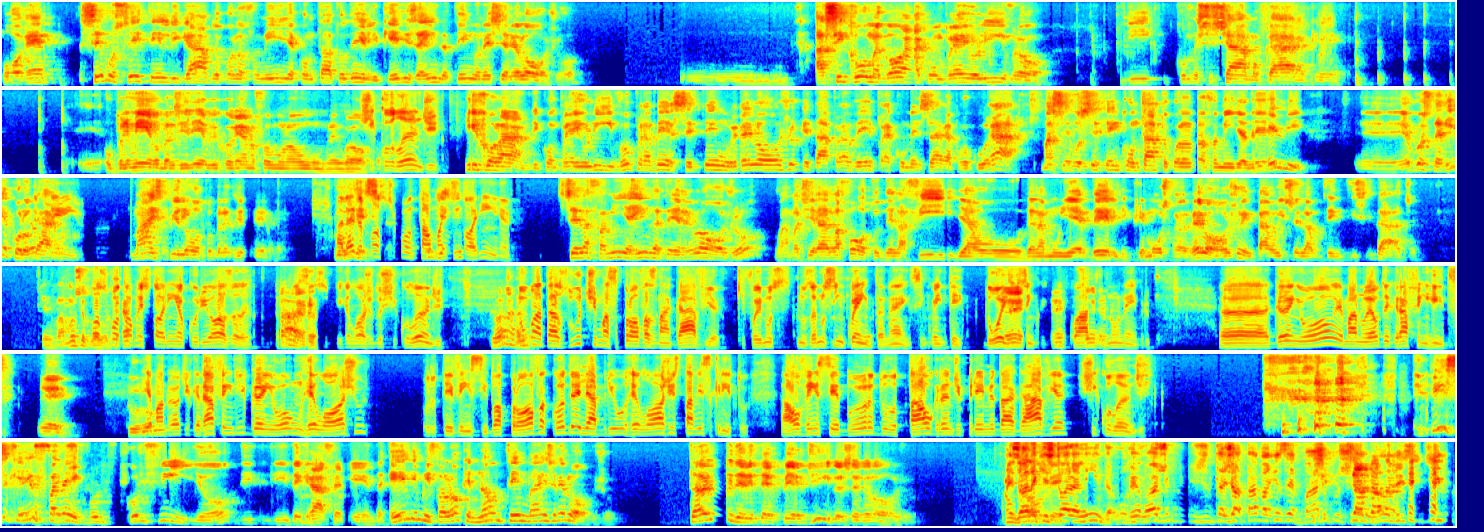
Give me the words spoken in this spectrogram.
Porém, se você tem ligado com a família, contato dele, que eles ainda tenham esse relógio, assim como agora comprei o livro di, come si chiama cara che o primeiro brasileiro che correu na Fórmula 1 na Europa. Chico Landi. Chico Landi, comprei o livro para ver se tem um relógio que dá para ver para começar a procurar. Mas se você tem contato com a família dele, eh, eu gostaria de colocar mais piloto brasileiro. Aliás, eu posso te contar uma historinha? Se a família ainda tem relógio, vamos tirar a foto da filha ou da mulher dele que mostra o relógio, então isso é a autenticidade. Vamos eu posso contar uma historinha curiosa para você sobre o relógio do Chico Landi? Claro. Numa das últimas provas na Gávea, que foi nos, nos anos 50, né? Em 52 é, ou 54, é, é. não lembro. Uh, ganhou Emanuel de Grafenried. É. E Emanuel de Grafenried ganhou um relógio por ter vencido a prova. Quando ele abriu o relógio, estava escrito: ao vencedor do tal Grande Prêmio da Gávea, Chico Landi. e pensa que eu falei com, com o filho de, de, de Grafenried, ele me falou que não tem mais relógio. Então ele deve ter perdido esse relógio. Mas olha Vamos que história linda. O relógio já estava reservado para o Já estava decidido.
